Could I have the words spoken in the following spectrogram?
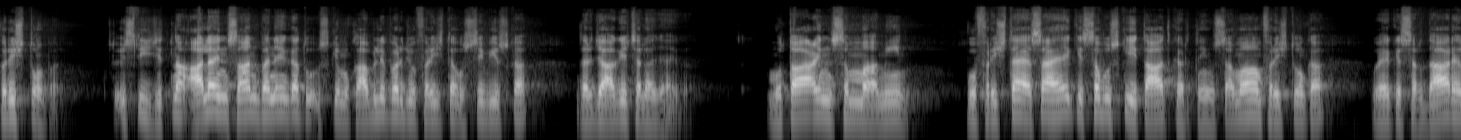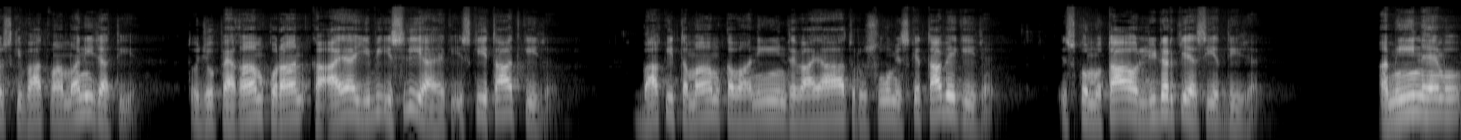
فرشتوں پر۔ تو اس لیے جتنا اعلیٰ انسان بنے گا تو اس کے مقابلے پر جو فرشتہ اس سے بھی اس کا درجہ آگے چلا جائے گا۔ متعین سمامین وہ فرشتہ ایسا ہے کہ سب اس کی اطاعت کرتے ہیں۔ اس تمام فرشتوں کا وہ ہے کہ سردار ہے، اس کی بات وہاں مانی جاتی ہے۔ تو جو پیغام قرآن کا آیا یہ بھی اس لیے آیا کہ اس کی اطاعت کی جائے۔ باقی تمام قوانین، روایات، رسوم اس کے تابع کی جائیں۔ اس کو متا اور لیڈر کی حیثیت دی جائے۔ امین ہیں وہ،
